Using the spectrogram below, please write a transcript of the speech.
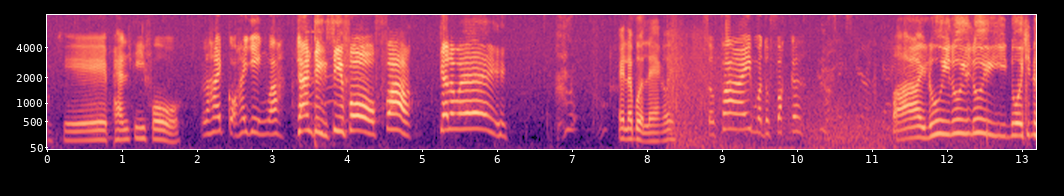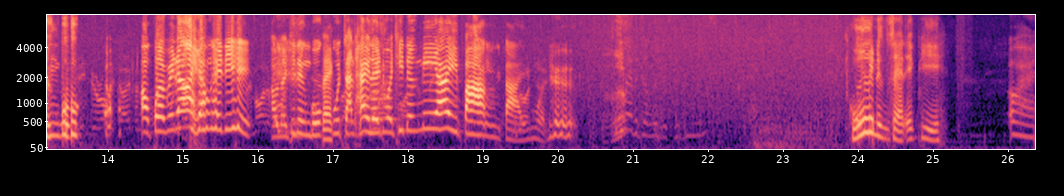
โอเค แพนซีโฟแล้วให้กดให้ยิงปะแพนถึงซีโฟ fuck get away ไอ้ระเบิดแรงเลยเซอร์ไพรส์มอเตอร์ฟักเกอร์ไป ลุยลุยลุยหน่วยที่หนึ่งบุก เอาเปิดไม่ได้ทำไงดี เอาเลยที่หนึ่งบุกแบกกูจัดให้เลยด้วยที่หนึ่งนี่ไอ้ปังตายหมด หูหนึ่งแสนเอ็กพีโอ้ย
